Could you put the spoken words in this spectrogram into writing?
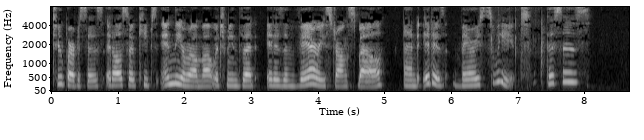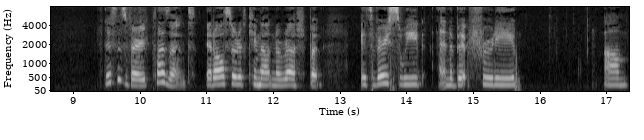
two purposes. It also keeps in the aroma, which means that it is a very strong smell and it is very sweet. This is this is very pleasant. It all sort of came out in a rush, but it's very sweet and a bit fruity. Um,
